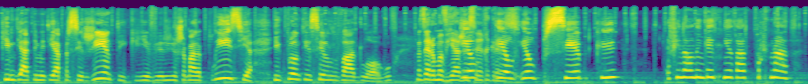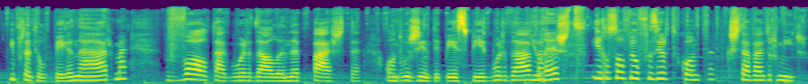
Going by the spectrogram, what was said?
que imediatamente ia aparecer gente e que ia, ia chamar a polícia e que pronto ia ser levado logo Mas era uma viagem sem ele, regresso. ele, ele percebe que afinal ninguém tinha dado por nada. E portanto ele pega na arma, volta a guardá-la na pasta onde o agente da PSP a guardava E o resto? e resolveu fazer de conta que estava a dormir.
